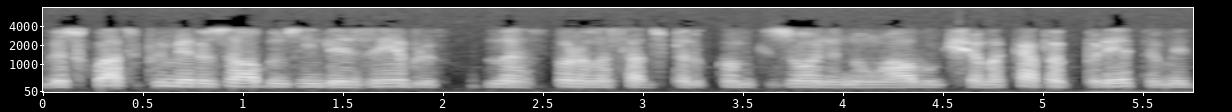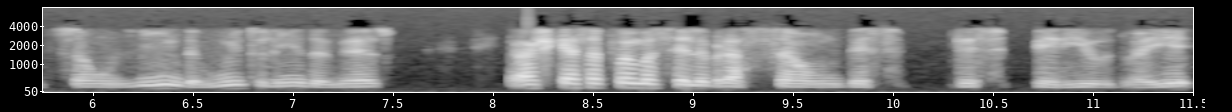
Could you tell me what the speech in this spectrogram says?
Meus quatro primeiros álbuns em dezembro foram lançados pelo Comic Zone num álbum que chama Capa Preta, uma edição linda, muito linda mesmo. Eu acho que essa foi uma celebração desse, desse período aí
